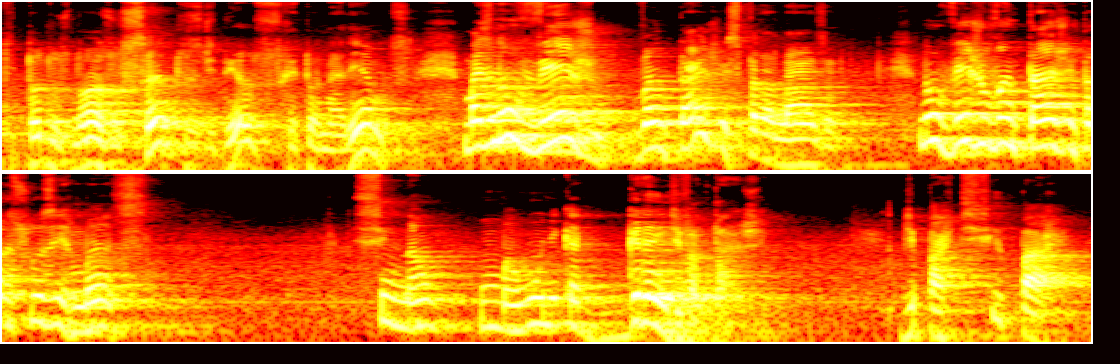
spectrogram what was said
que todos nós, os santos de Deus, retornaremos, mas não vejo vantagens para Lázaro, não vejo vantagem para suas irmãs, senão uma única grande vantagem de participar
